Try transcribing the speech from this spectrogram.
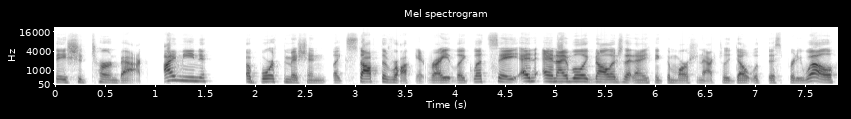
they should turn back, I mean abort the mission, like stop the rocket, right? Like let's say, and and I will acknowledge that, and I think the Martian actually dealt with this pretty well.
